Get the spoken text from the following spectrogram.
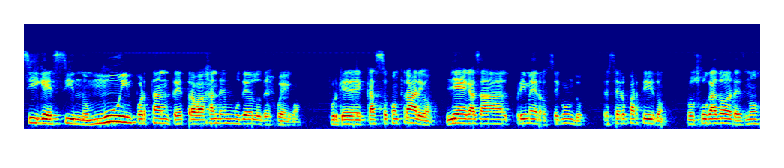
sigue siendo muy importante trabajando en modelo de juego, porque de caso contrario, llegas al primero, segundo, tercer partido, los jugadores no,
